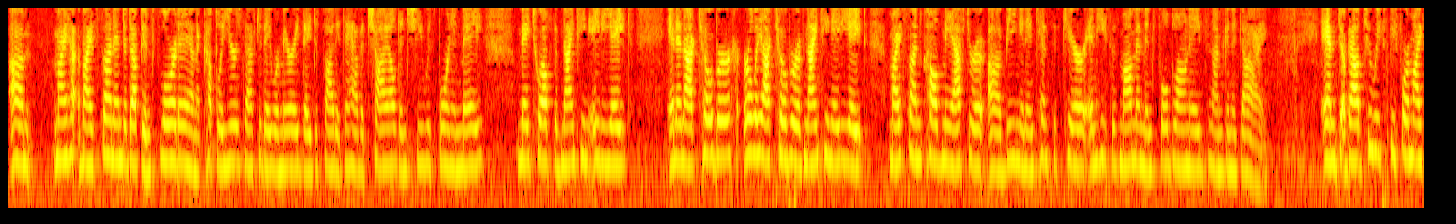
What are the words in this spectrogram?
Um, my my son ended up in Florida, and a couple of years after they were married, they decided to have a child, and she was born in May, May 12th of 1988. And in October, early October of 1988, my son called me after uh, being in intensive care, and he says, "Mom, I'm in full-blown AIDS, and I'm going to die." And about two weeks before my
